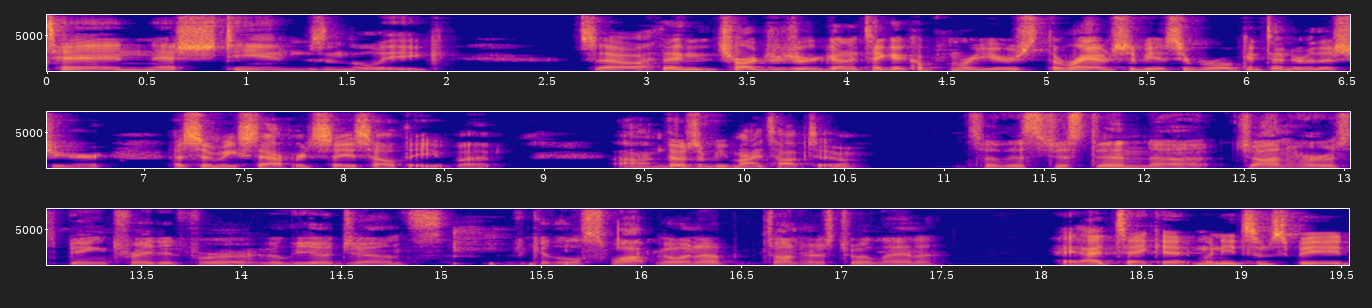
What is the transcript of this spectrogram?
ten ish teams in the league. So I think the Chargers are going to take a couple more years. The Rams should be a Super Bowl contender this year, assuming Stafford stays healthy. But um, those would be my top two. So this just in, uh, John Hurst being traded for Julio Jones. Get a little swap going up. John Hurst to Atlanta. Hey, I'd take it. We need some speed.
